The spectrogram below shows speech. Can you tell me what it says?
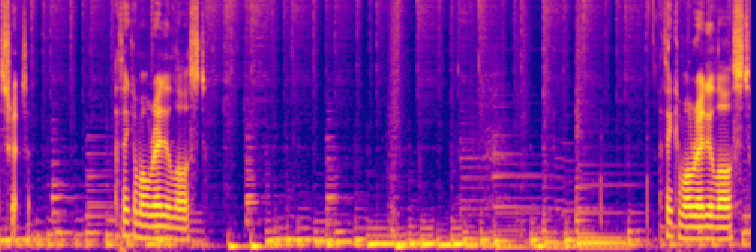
Scratch it. I think I'm already lost. I think I'm already lost.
